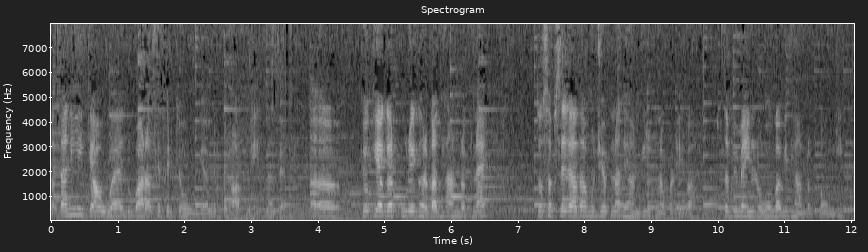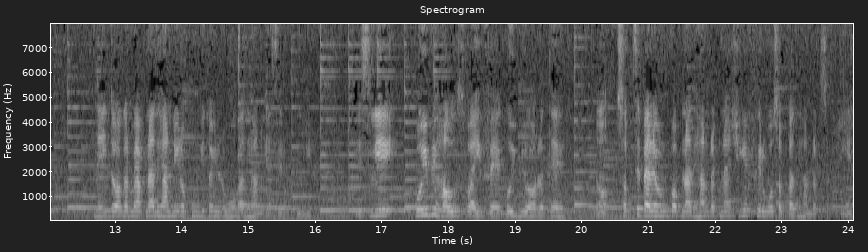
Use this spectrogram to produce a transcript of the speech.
पता नहीं ये क्या हुआ है, दोबारा से फिर क्यों हो गया मेरे को हाथ में इतना ज़्यादा। क्योंकि अगर पूरे घर का ध्यान रखना है तो सबसे ज़्यादा मुझे अपना ध्यान भी रखना पड़ेगा। तभी मैं इन लोगों का भी ध्यान रख पाऊँगी। नहीं तो अगर मैं अपना ध्यान नहीं रखूँगी तो इन लोगों का ध्यान कैसे रखूँगी? इसलिए कोई भी हाउस वाइफ है, कोई भी औरत है सबसे पहले उनको अपना ध्यान रखना चाहिए, फिर वो सबका ध्यान रख सकती हैं।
